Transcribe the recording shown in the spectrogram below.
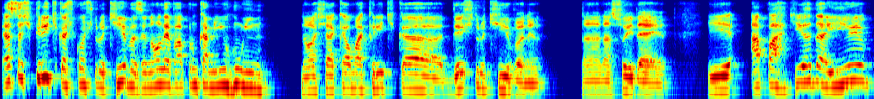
essas críticas construtivas e não levar para um caminho ruim, não achar que é uma crítica destrutiva, né, na, na sua ideia. E a partir daí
